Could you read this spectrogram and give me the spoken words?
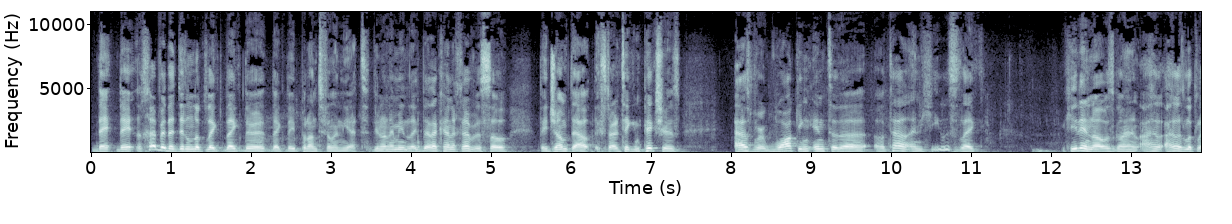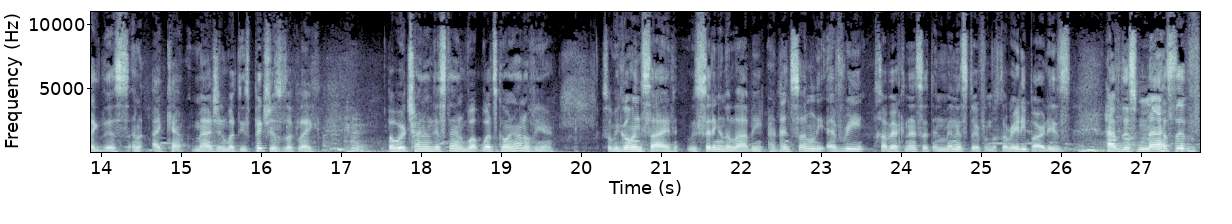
they they the chevra that didn't look like like they like they put on tefillin yet. Do You know what I mean? Like they're that kind of chevra. So they jumped out. They started taking pictures as we're walking into the hotel, and he was like. He didn't know what was going on. I, I look like this, and I can't imagine what these pictures look like. But we're trying to understand what, what's going on over here. So we go inside, we're sitting in the lobby, and then suddenly every Chaver Knesset and minister from the Haredi parties have this massive,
